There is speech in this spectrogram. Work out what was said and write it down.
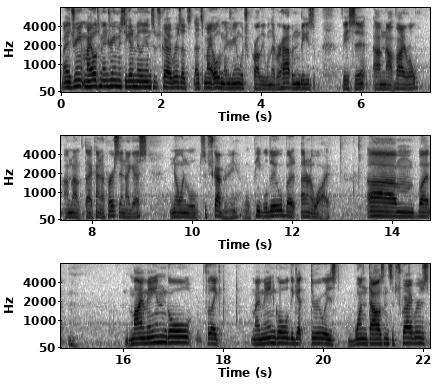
My dream my ultimate dream is to get a million subscribers. That's that's my ultimate dream, which probably will never happen because face it, I'm not viral. I'm not that kind of person, I guess. No one will subscribe to me. Well, people do, but I don't know why. Um, but my main goal for like my main goal to get through is 1,000 subscribers.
